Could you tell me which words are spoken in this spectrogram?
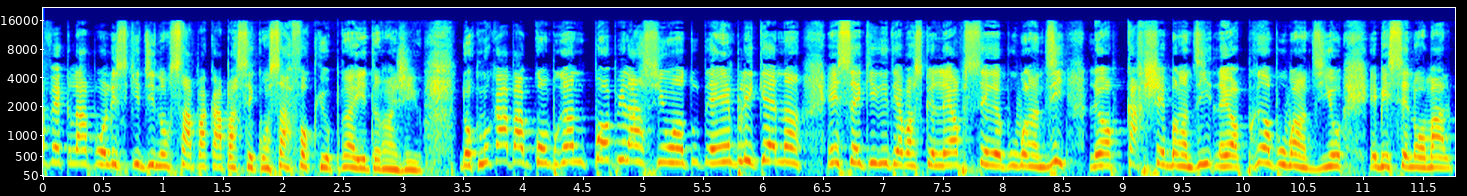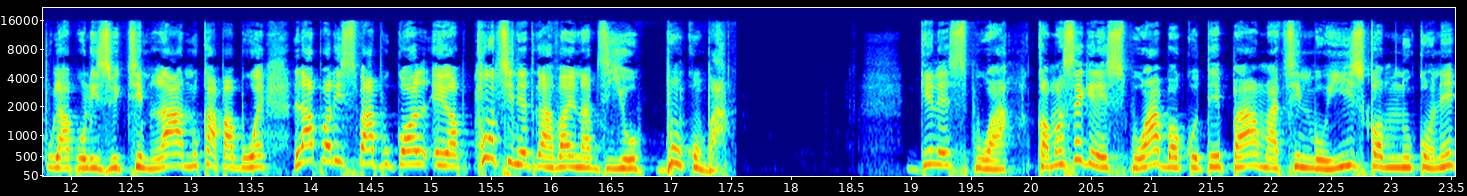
avek la polis ki di nou sa pa kapase kon sa fok yo pran etranji yo. Dok nou kapap kompren, populasyon an tout e implike nan ensekirite, paske le op sere pou bandi, le op kache bandi, le op pran pou bandi yo, ebi se normal pou la polis viktim la, nou kapap wè, la polis pa pou kol, e op kontine travay nan di yo, Bon combat. Gè l'espoir. Koman se gè l'espoir, bon kote par Matin Moïse, kom nou konen.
